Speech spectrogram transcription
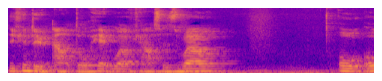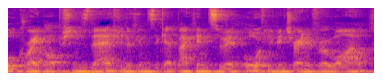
You can do outdoor HIIT workouts as well. All, all great options there if you're looking to get back into it, or if you've been training for a while.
